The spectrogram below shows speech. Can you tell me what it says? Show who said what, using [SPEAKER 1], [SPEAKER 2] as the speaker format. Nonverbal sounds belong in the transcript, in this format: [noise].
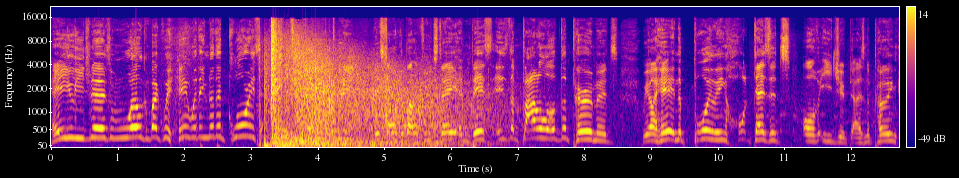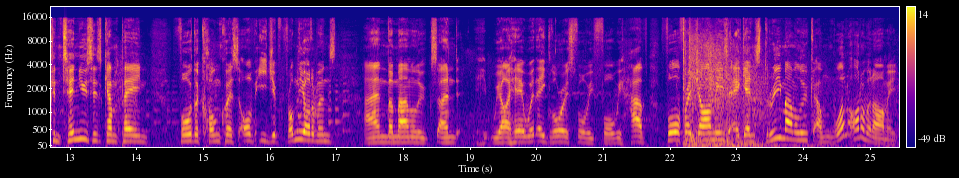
[SPEAKER 1] Hey Legionnaires and welcome back, we're here with another glorious historical battle for you today and this is the Battle of the Pyramids. We are here in the boiling hot deserts of Egypt as Napoleon continues his campaign for the conquest of Egypt from the Ottomans and the Mamelukes and we are here with a glorious 4v4. We have four French armies against three Mameluke and one Ottoman army.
